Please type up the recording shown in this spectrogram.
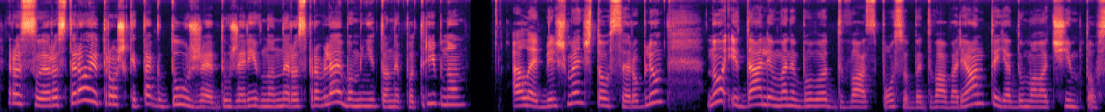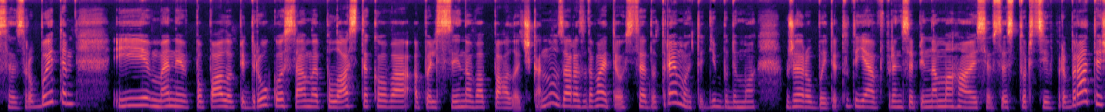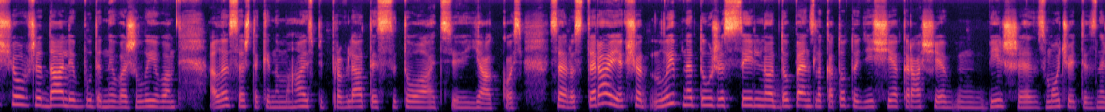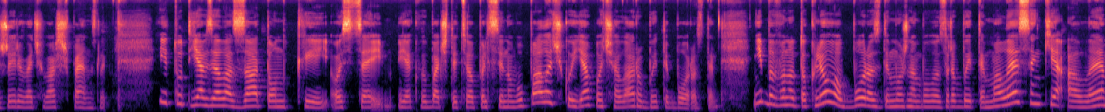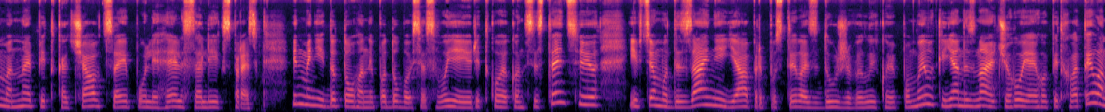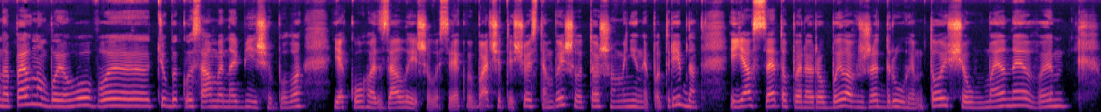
Роз, Розтираю трошки, так дуже-дуже рівно не розправляю, бо мені то не потрібно. Але більш-менш то все роблю. Ну і далі в мене було два способи, два варіанти. Я думала, чим то все зробити. І в мене попало під руку саме пластикова апельсинова паличка. Ну, зараз давайте ось це дотремо, і тоді будемо вже робити. Тут я, в принципі, намагаюся все з торців прибрати, що вже далі буде неважливо. Але все ж таки намагаюся підправляти ситуацію якось. Все розтираю. Якщо липне дуже сильно до пензлика, то тоді ще ще краще більше змочуйте знежирювач ваш пензлик. І тут я взяла за тонкий ось цей, як ви бачите, цю апельсинову паличку, і я почала робити борозди. Ніби воно то кльово, борозди можна було зробити малесенькі, але мене підкачав цей полігель з AliExpress. Він мені до того не подобався своєю рідкою консистенцією, і в цьому дизайні я припустилась дуже великої помилки. Я не знаю, чого я його підхватила напевно, бо його в тюбику саме найбільше було, якого залишилося. Як ви бачите, щось там вийшло, то, що мені не потрібно, і я все то переробила вже другим. Той, що в мене в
